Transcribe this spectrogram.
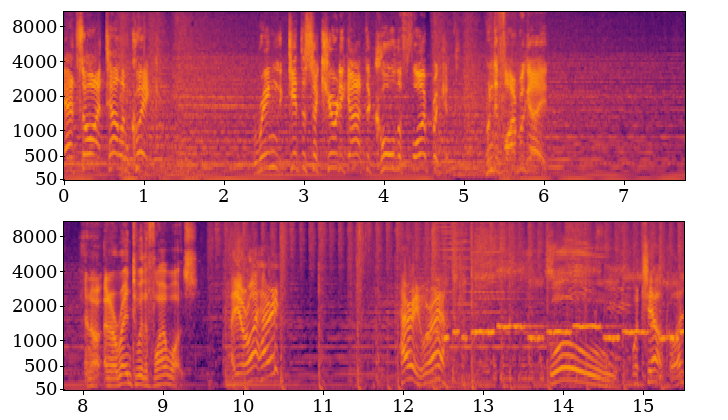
Outside, tell them quick. Ring, get the security guard to call the fire brigade. Ring the fire brigade. And I, and I ran to where the fire was. Are you all right, Harry? Harry, where are you? Whoa! Watch out, guys.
